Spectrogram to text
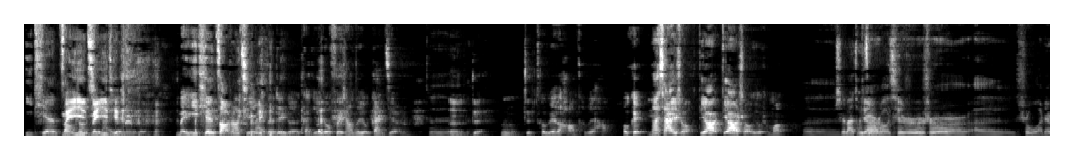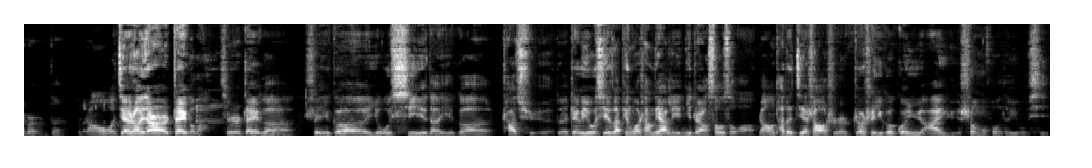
一天早每一上起来每一天的那个每一天早上起来的这个感觉都非常的有干劲儿，嗯，对，嗯，对特别的好，特别好。OK，那下一首第二第二首有什么？呃，谁来推荐第二首其实是呃是我这边儿对，然后我介绍一下这个吧。其实这个是一个游戏的一个插曲，对这个游戏在苹果商店里，你只要搜索，然后它的介绍是这是一个关于爱与生活的游戏，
